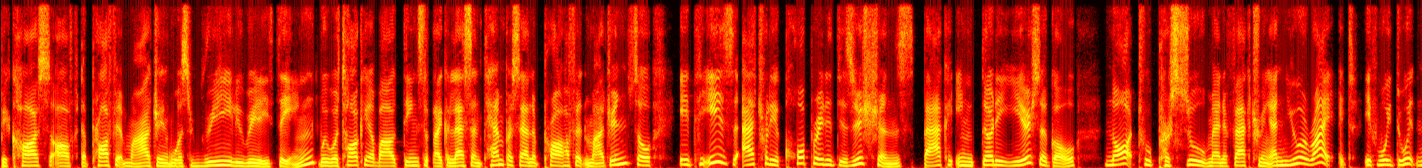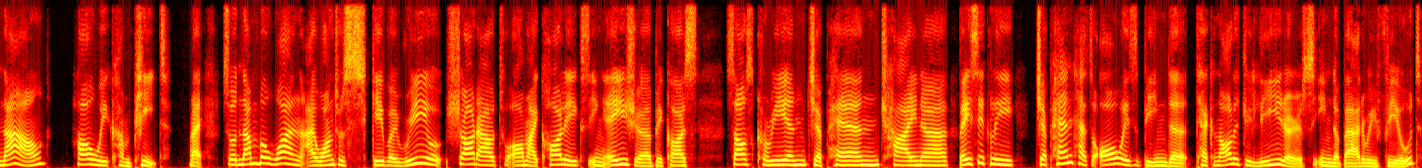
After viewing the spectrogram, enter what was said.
because of the profit margin was really, really thin. We were talking about things like less than 10% profit margin. So it is actually corporate decisions back in 30 years ago not to pursue manufacturing. And you are right. If we do it now, how we compete? Right. So number one, I want to give a real shout out to all my colleagues in Asia because South Korea, Japan, China, basically Japan has always been the technology leaders in the battery field.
